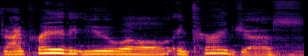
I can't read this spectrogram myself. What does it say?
And I pray that you will encourage us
